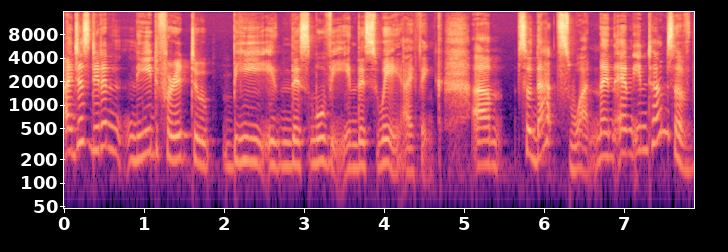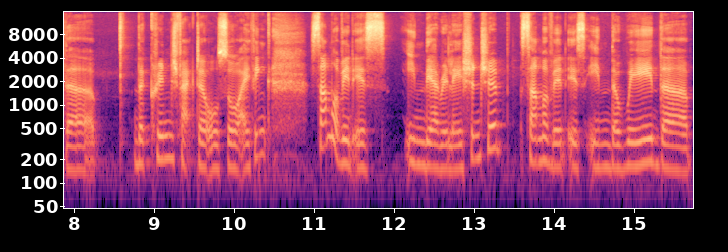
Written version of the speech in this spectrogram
I just didn't need for it to be in this movie in this way. I think. Um, so that's one. And and in terms of the the cringe factor, also, I think some of it is in their relationship. Some of it is in the way the.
